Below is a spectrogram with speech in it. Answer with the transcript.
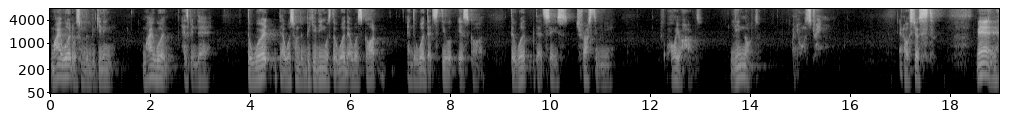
My word was from the beginning. My word has been there. The word that was from the beginning was the word that was God, and the word that still is God. The word that says, Trust in me with all your heart. Lean not on your own strength. And I was just, man,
